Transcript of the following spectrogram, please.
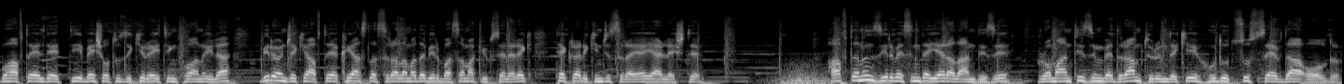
Bu hafta elde ettiği 5.32 rating puanıyla bir önceki haftaya kıyasla sıralamada bir basamak yükselerek tekrar ikinci sıraya yerleşti. Haftanın zirvesinde yer alan dizi, romantizm ve dram türündeki Hudutsuz Sevda oldu.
